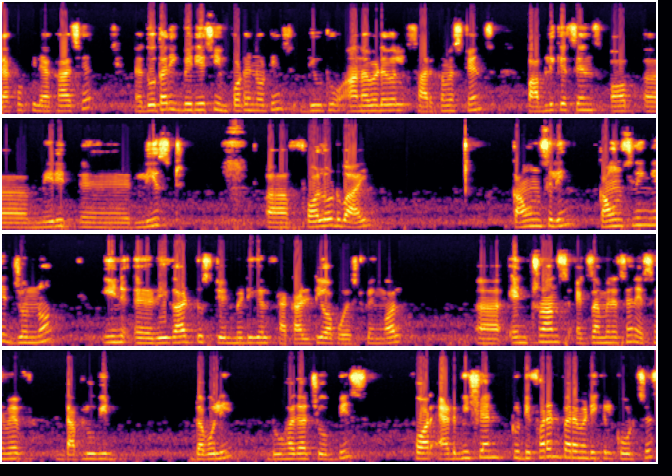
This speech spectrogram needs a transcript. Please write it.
দেখো কি লেখা আছে। দু তারিখ বেরিয়েছে important notice due to unavoidable circumstances publications of merit list followed by counselling কাউন্সিলিংয়ের জন্য in regard to state medical faculty of West Bengal entrance examination S M F W B double E দু হাজার চব্বিশ। For admission to different paramedical courses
